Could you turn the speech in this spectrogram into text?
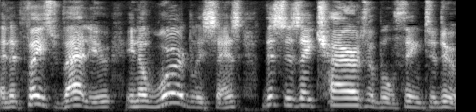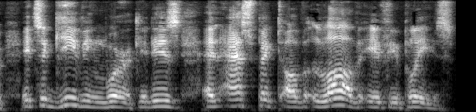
And at face value, in a worldly sense, this is a charitable thing to do. It's a giving work. It is an aspect of love, if you please.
